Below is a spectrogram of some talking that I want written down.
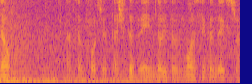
No, that's unfortunate. I should have aimed a little one second extra.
